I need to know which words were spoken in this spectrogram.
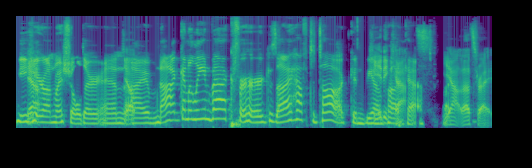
Be Yeah. here on my shoulder, and Yep. I'm not going to lean back for her because I have to talk and be Kitty on podcast. Yeah, that's right.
